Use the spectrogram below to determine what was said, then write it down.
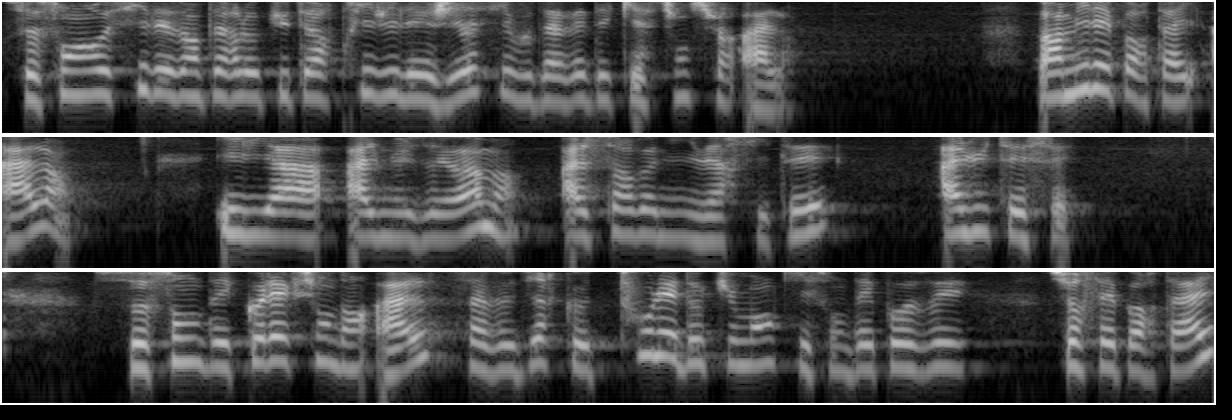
ce sont aussi des interlocuteurs privilégiés si vous avez des questions sur HAL. Parmi les portails HAL, il y a HAL Museum, HAL Sorbonne Université, HAL UTC. Ce sont des collections dans HAL, ça veut dire que tous les documents qui sont déposés sur ces portails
